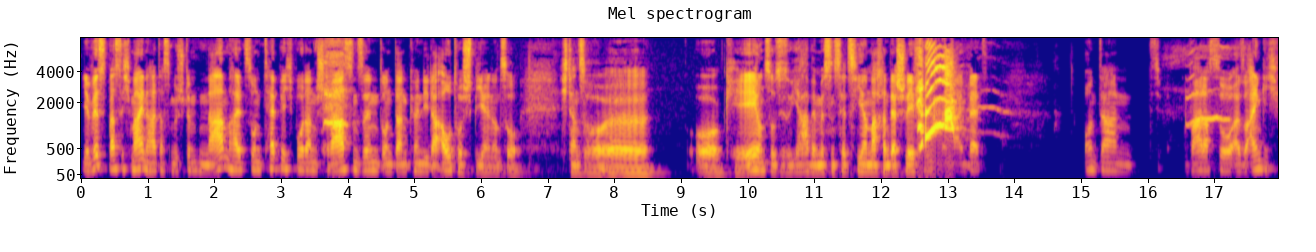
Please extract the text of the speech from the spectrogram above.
Ihr wisst, was ich meine, hat das einen bestimmten Namen, halt so ein Teppich, wo dann Straßen sind und dann können die da Autos spielen und so. Ich dann so, äh, okay, und so, sie so, ja, wir müssen es jetzt hier machen, der schläft in meinem Bett. Und dann war das so, also eigentlich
